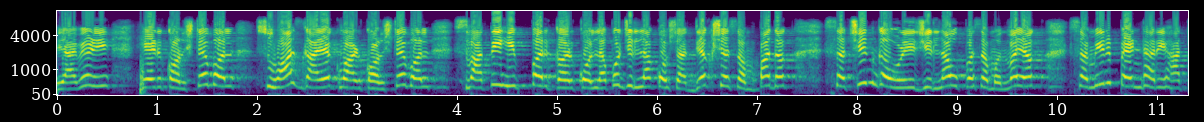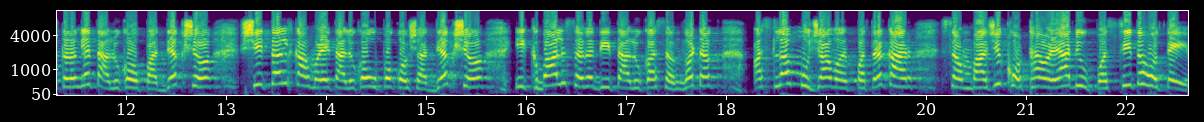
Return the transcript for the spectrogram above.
यावेळी head constable Suhas Gaikwad constable Swati Hipparkar Kolhapur जिल्हा कोषाध्यक्ष संपादक सचिन गवळी जिल्हा उपसमन्वयक समीर पेंढारी हातकणंगले तालुका उपाध्यक्ष शीतल कांबळे तालुका उपकोषाध्यक्ष इक्बाल सनदी तालुका संघटक असलम मुजावर पत्रकार संभाजी कोठावळे आदी उपस्थित होते.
